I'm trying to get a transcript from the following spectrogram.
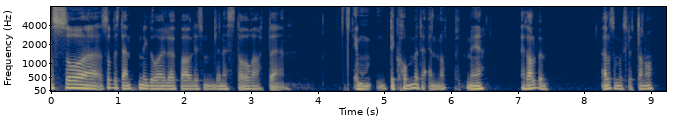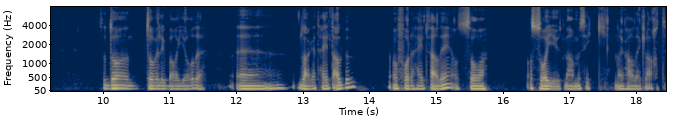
Og så, så bestemte jeg meg da i løpet av liksom det neste året at eh, jeg, det kommer til å ende opp med et album. Eller så må jeg slutte nå. Så da, da vil jeg bare gjøre det. Eh, lage et helt album og få det helt ferdig, og så, og så gi ut mer musikk når jeg har det klart.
